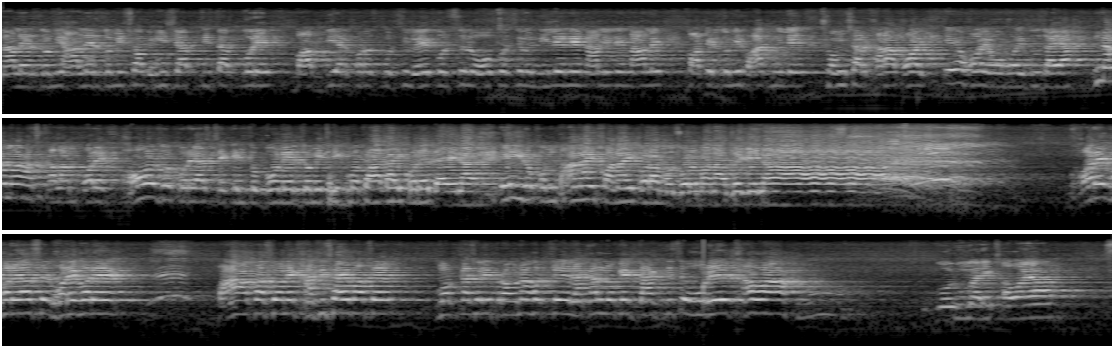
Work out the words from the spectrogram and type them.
নালের জমি, আলের জমি সব হিসাব কিতাব করে বাপ বিয়ার খরচ করছিল, এ করছিল, ও করছিল নিলে নে না নিলে না লে বাপের জমির ভাগ নিলে সংসার খারাপ হয়, এ হয়, ও হয়, বুঝায়া নামাজ কালাম পরে হজ করে আসছে, কিন্তু বোনের জমি ঠিক মতো আদায় করে দেয় না। এই রকম ধানাই পানাই করা মুসলমান আছে কিনা? ঘরে ঘরে আছে, ঘরে ঘরে। বাপ আছে, অনেক হাজি সাহেব আছে। মক্কা শরীফ রওনা হচ্ছে, এলাকার লোকে ডাক দিছে, ওরে খাওয়া। গরু মারে খাওয়ায়া,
